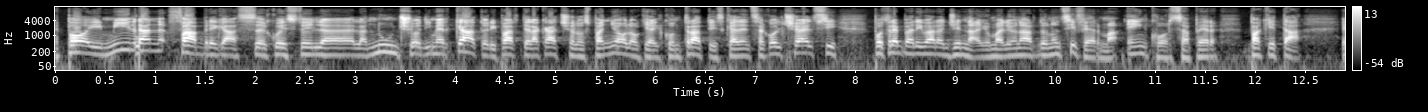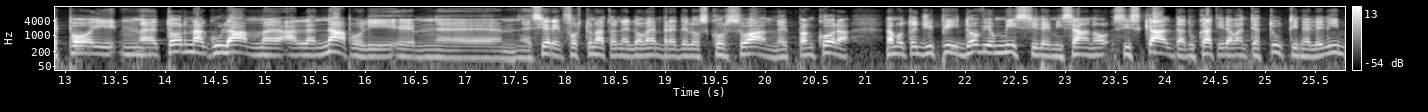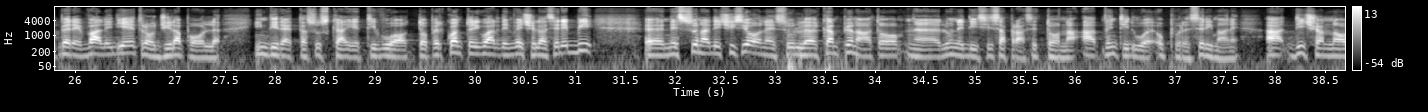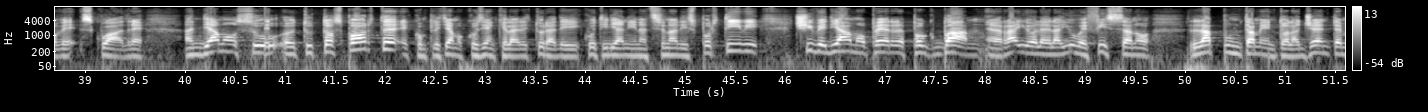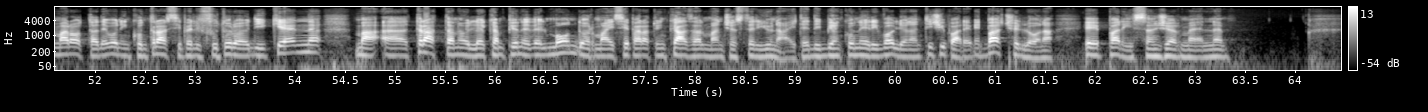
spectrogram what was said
E poi Milan, Fabregas, questo è l'annuncio di mercato, riparte la caccia allo spagnolo che ha il contratto in scadenza col Chelsea, potrebbe arrivare a gennaio ma Leonardo non si ferma, è in corsa per Paquetà e poi mh, mm, torna Gulam al Napoli, eh, eh, si era infortunato nel novembre dello scorso anno e ancora la MotoGP dove un missile Misano si scalda, Ducati davanti a tutti nelle libere, vale dietro, oggi la pole in diretta su Sky e TV8. Per quanto riguarda invece la Serie B, eh, nessuna decisione sul campionato, eh, lunedì si saprà se torna a 22 oppure se rimane a 19 squadre. Andiamo su eh, Tutto Sport e completiamo così anche la lettura dei quotidiani nazionali sportivi. Ci vediamo per Pogba, eh, Raiola e la Juve fissano l'appuntamento, la gente e Marotta devono incontrarsi per il futuro di Ken, ma eh, trattano il campione del mondo ormai separato in casa al Manchester United. I bianconeri vogliono anticipare Barcellona e Paris Saint-Germain.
